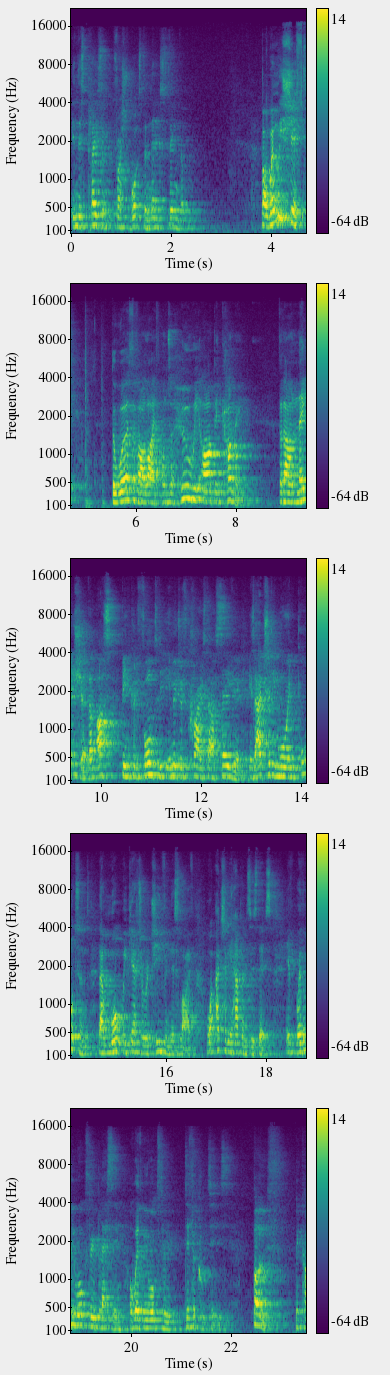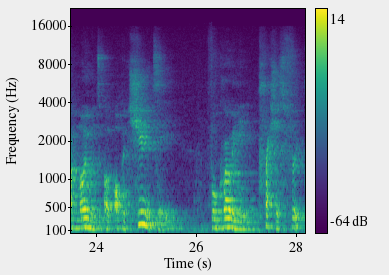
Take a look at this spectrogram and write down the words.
in this place of frustration. What's the next thing that. But when we shift the worth of our life onto who we are becoming, that our nature, that us being conformed to the image of Christ, our Saviour, is actually more important than what we get or achieve in this life. What actually happens is this if, whether we walk through blessing or whether we walk through difficulties, both become moments of opportunity for growing in precious fruit,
